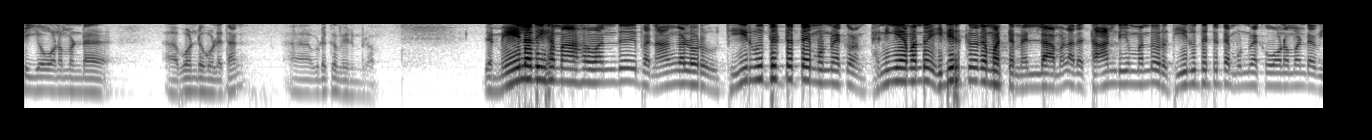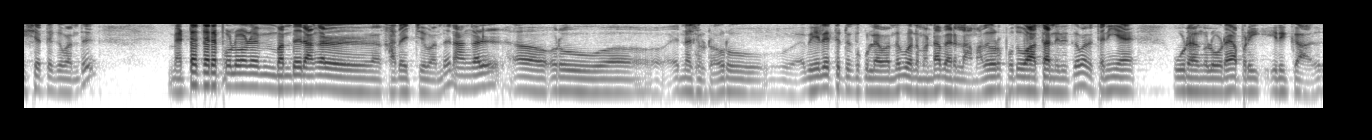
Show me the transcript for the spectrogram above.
செய்யணும் என்ற வேண்டுகோளை தான் விடுக்க விரும்புகிறோம். இந்த மேலதிகமாக வந்து இப்போ நாங்கள் ஒரு தீர்வு திட்டத்தை முன்வைக்கிறோம். தனியாக வந்து எதிர்க்கிறத மட்டும் இல்லாமல் அதை தாண்டியும் வந்து ஒரு தீர்வு திட்டத்தை முன்வைக்கணுமென்ற விஷயத்துக்கு வந்து மெட்ட வந்து நாங்கள் கதைச்சு வந்து நாங்கள் ஒரு என்ன சொல்கிறோம் ஒரு வேலை திட்டத்துக்குள்ளே வந்து வேணுமெண்டா வரலாம். அது ஒரு பொதுவாக தான் இருக்கும். அது தனிய ஊடகங்களோட அப்படி இருக்காது.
